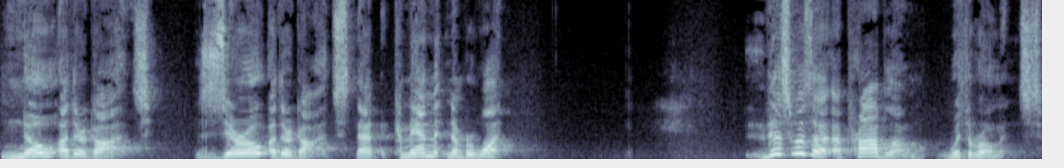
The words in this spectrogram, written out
No other gods. Zero other gods. That commandment number one. This was a, a problem with the Romans.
